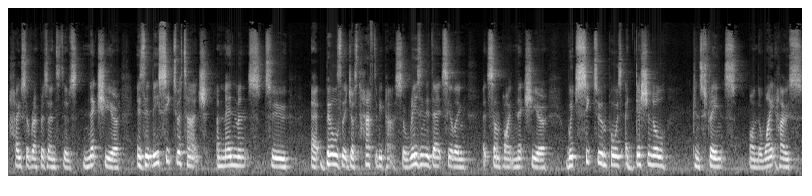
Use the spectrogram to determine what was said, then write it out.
House of Representatives next year is that they seek to attach amendments to uh, bills that just have to be passed. So, raising the debt ceiling at some point next year, which seek to impose additional constraints on the White House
